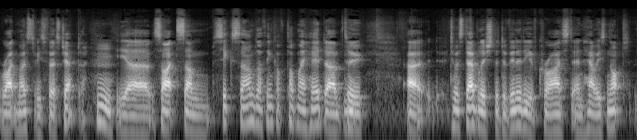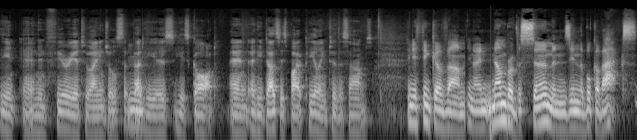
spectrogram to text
write most of his first chapter. Hmm. He uh, cites some six Psalms, I think, off the top of my head, um, to hmm. uh, to establish the divinity of Christ and how he's not the, an inferior to angels, but mm. he is he's God, and and he does this by appealing to the Psalms. And you think of um, you know a number of the sermons in the book of Acts,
